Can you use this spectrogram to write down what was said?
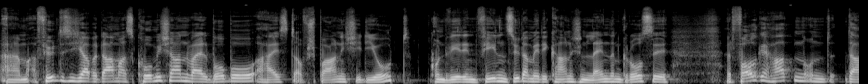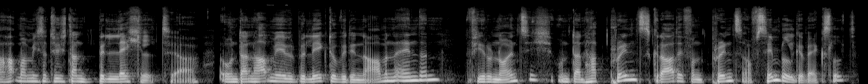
Ähm, fühlte sich aber damals komisch an, weil Bobo heißt auf Spanisch Idiot und wir in vielen südamerikanischen Ländern große Erfolge hatten und da hat man mich natürlich dann belächelt, ja. Und dann haben wir überlegt, ob wir den Namen ändern, 94, und dann hat Prince gerade von Prince auf Symbol gewechselt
